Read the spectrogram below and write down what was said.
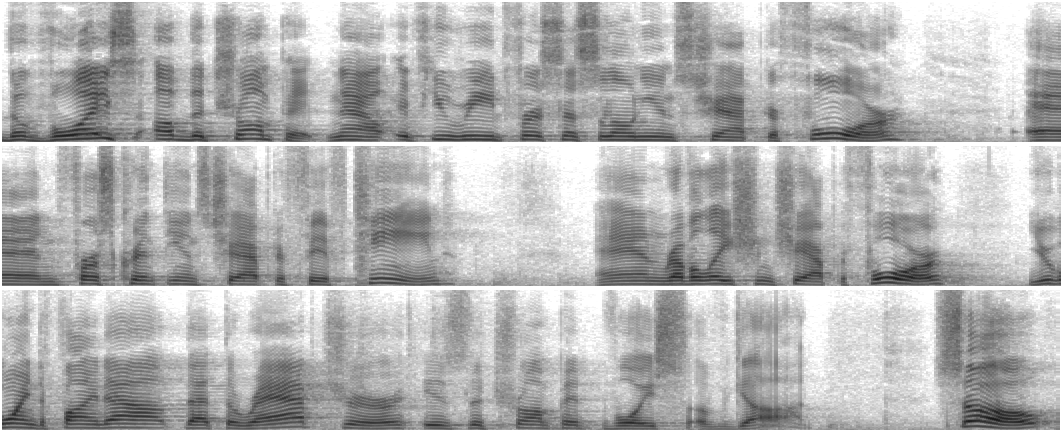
the voice of the trumpet. Now, if you read 1 Thessalonians chapter 4 and 1 Corinthians chapter 15 and Revelation chapter 4, you're going to find out that the rapture is the trumpet voice of God. So,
